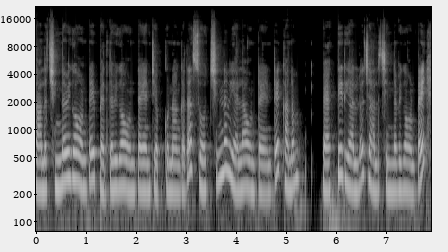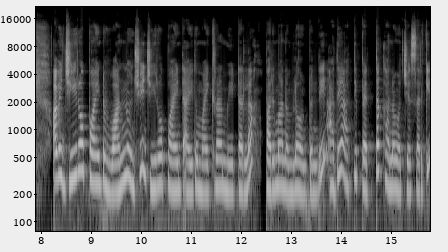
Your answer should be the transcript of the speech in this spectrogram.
చాలా చిన్నవిగా ఉంటాయి పెద్దవిగా ఉంటాయి అని చెప్పుకున్నాం కదా. సో చిన్నవి ఎలా ఉంటాయంటే కణం బ్యాక్టీరియాల్లో చాలా చిన్నవిగా ఉంటాయి. అవి జీరో పాయింట్ వన్ నుంచి జీరో పాయింట్ ఐదు మైక్రోమీటర్ల పరిమాణంలో ఉంటుంది. అదే అతి పెద్ద కణం వచ్చేసరికి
